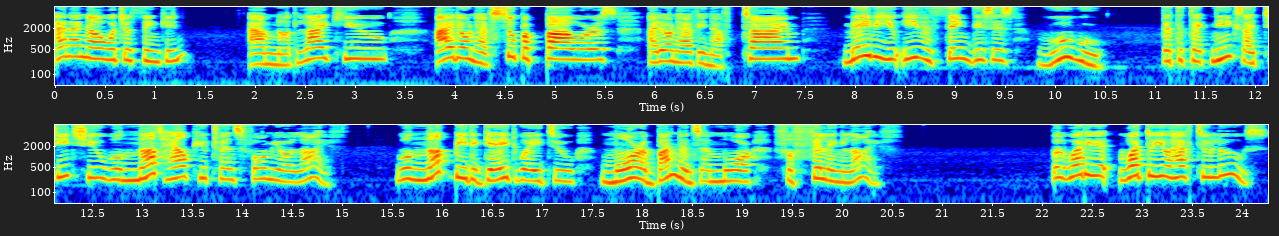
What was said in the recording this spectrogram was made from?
And I know what you're thinking. I'm not like you. I don't have superpowers. I don't have enough time. Maybe you even think this is woo woo, that the techniques I teach you will not help you transform your life, will not be the gateway to more abundance and more fulfilling life. But what do you, what do you have to lose?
